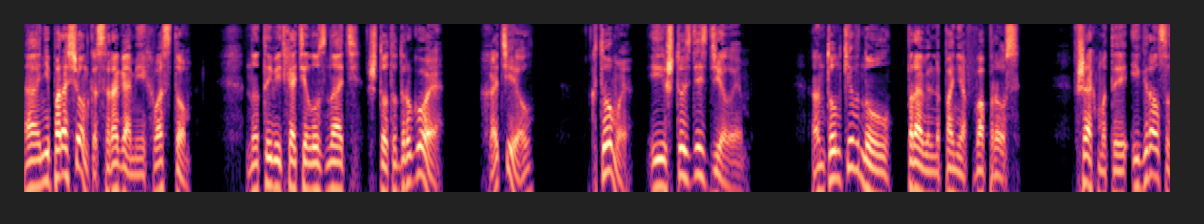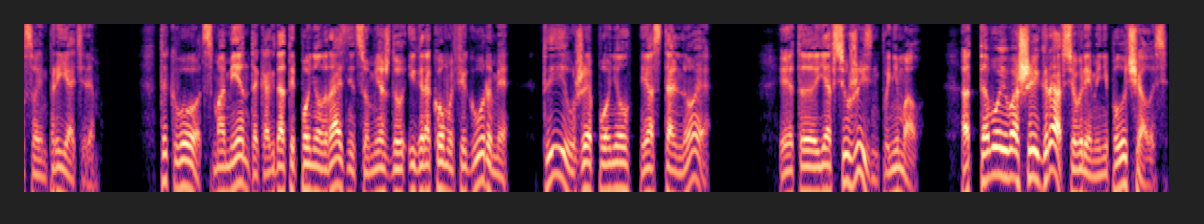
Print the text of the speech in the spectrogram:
а не поросенка с рогами и хвостом. Но ты ведь хотел узнать что-то другое? Хотел. Кто мы и что здесь делаем? Антон кивнул, правильно поняв вопрос. В шахматы играл со своим приятелем. Так вот, с момента, когда ты понял разницу между игроком и фигурами, ты уже понял и остальное. Это я всю жизнь понимал. Оттого и ваша игра все время не получалась.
